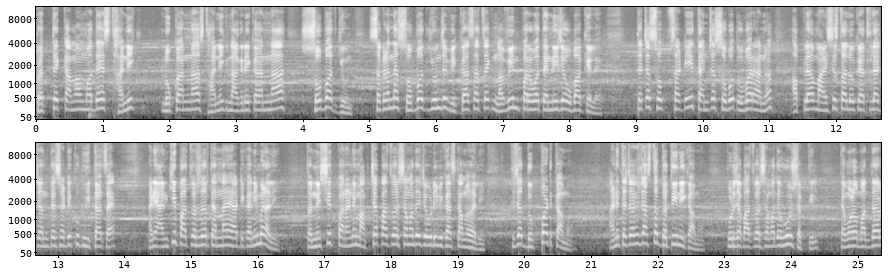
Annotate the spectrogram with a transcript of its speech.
प्रत्येक कामामध्ये स्थानिक लोकांना स्थानिक नागरिकांना सोबत घेऊन सगळ्यांना सोबत घेऊन जे विकासाचं एक नवीन पर्व त्यांनी जे उभा केलं आहे त्याच्या सोबसाठी त्यांच्यासोबत उभं राहणं आपल्या माळशेज तालुक्यातल्या जनतेसाठी खूप हिताचं आहे. आणि आणखी पाच वर्ष जर त्यांना या ठिकाणी मिळाली तर निश्चितपणाने मागच्या पाच वर्षामध्ये जेवढी विकास कामं झाली त्याच्या दुप्पट कामं आणि त्याच्यापेक्षा जास्त गतीने कामं पुढच्या पाच वर्षामध्ये होऊ शकतील. त्यामुळं मतदार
